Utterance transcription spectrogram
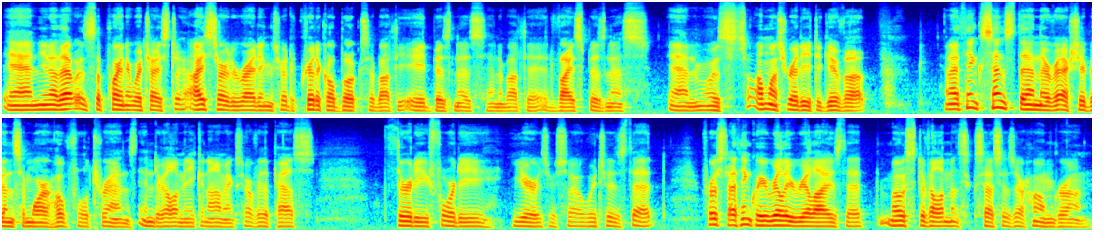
And you know that was the point at which I, st I started writing sort of critical books about the aid business and about the advice business and was almost ready to give up. And I think since then there have actually been some more hopeful trends in development economics over the past 30, 40 years or so, which is that first I think we really realized that most development successes are homegrown,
